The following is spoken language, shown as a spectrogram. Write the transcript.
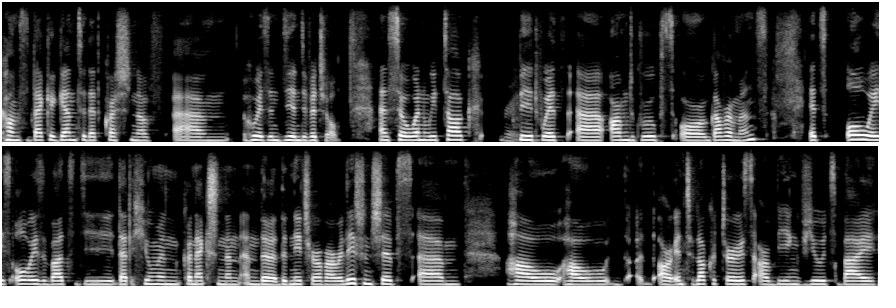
comes back again to that question of um, who is in the individual. And so when we talk, right. be it with uh, armed groups or governments, it's always always about the that human connection and, and the, the nature of our relationships um, how how our interlocutors are being viewed by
